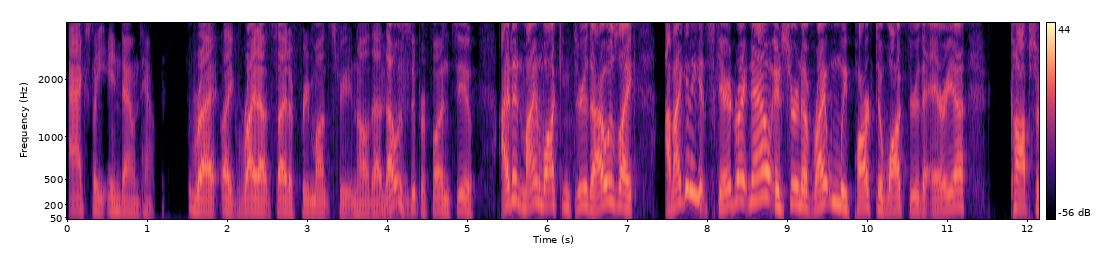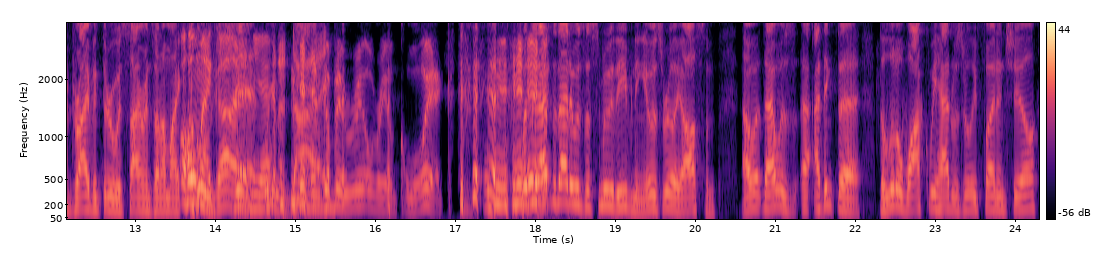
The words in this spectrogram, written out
actually in downtown. Right, like right outside of Fremont Street and all that. That was Mhm. super fun too. I didn't mind walking through there. I was like, am I going to get scared right now? And sure enough, right when we parked to walk through the area, cops are driving through with sirens, and I'm like, Oh, oh, my god, shit, yeah. we're gonna die. it's gonna be real, real quick. but then after that, it was a smooth evening. It was really awesome. That was that was. Uh, I think the the little walk we had was really fun and chill.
